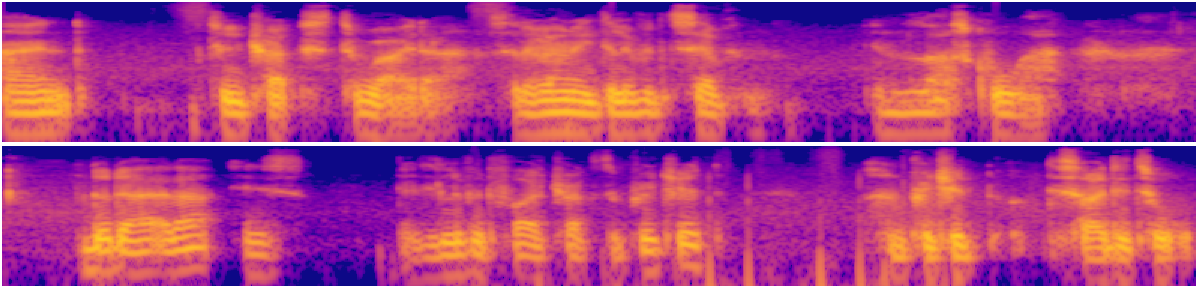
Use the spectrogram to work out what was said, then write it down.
and two trucks to Ryder. So they've only delivered seven in the last quarter. Good out of that is they delivered five trucks to Pritchard, and Pritchard decided to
